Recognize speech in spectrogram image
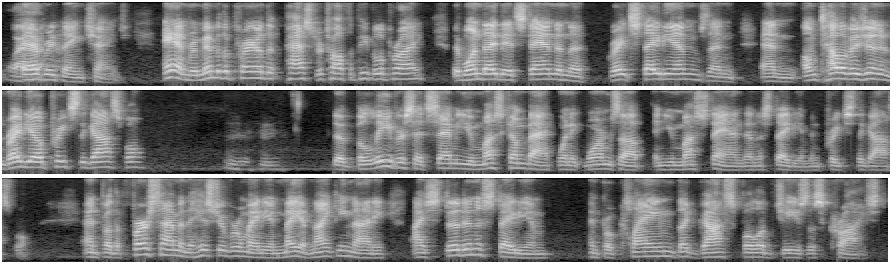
Wow. Everything changed. And remember the prayer that Pastor taught the people to pray? That one day they'd stand in the great stadiums and, and on television and radio preach the gospel? Mm-hmm the believer said, Sammy, you must come back when it warms up and you must stand in a stadium and preach the gospel. And for the first time in the history of Romania, in May of 1990, I stood in a stadium and proclaimed the gospel of Jesus Christ.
